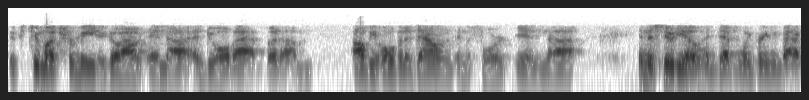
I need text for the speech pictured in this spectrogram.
it's too much for me to go out and uh, and do all that. But um, I'll be holding it down in the fort in uh, in the studio and definitely bringing back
